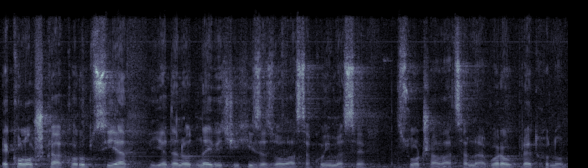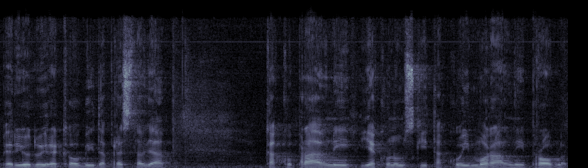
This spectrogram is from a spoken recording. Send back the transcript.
Ekološka korupcija je jedan od najvećih izazova sa kojima se suočava Crna Gora u prethodnom periodu i rekao bih da predstavlja kako pravni i ekonomski, tako i moralni problem.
